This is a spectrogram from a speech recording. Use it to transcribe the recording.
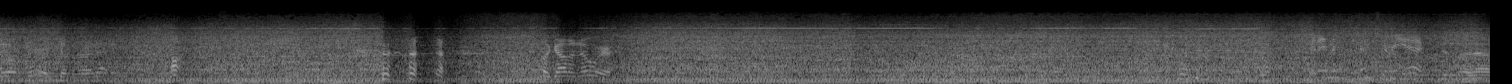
Dale Harris coming right at him. Like out of nowhere. I didn't have time to react. I know.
